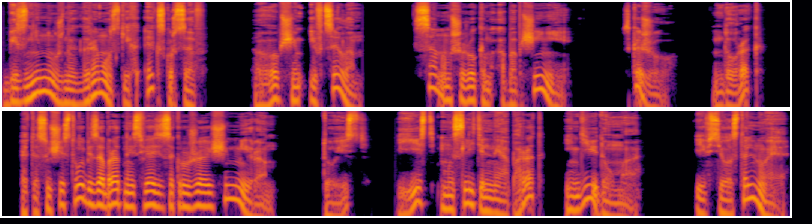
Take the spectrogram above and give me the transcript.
без ненужных громоздких экскурсов, в общем и в целом, в самом широком обобщении, скажу, дурак — это существо без обратной связи с окружающим миром, то есть есть мыслительный аппарат индивидуума и все остальное,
